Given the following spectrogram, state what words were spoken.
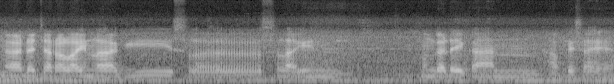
Nggak ada cara lain lagi sel selain menggadaikan HP saya.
